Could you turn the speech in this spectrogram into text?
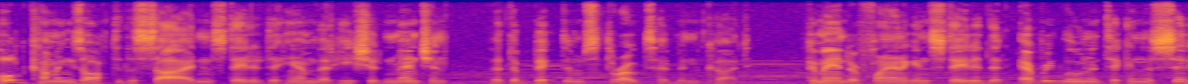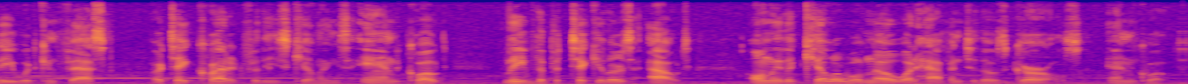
pulled Cummings off to the side and stated to him that he should mention that the victims' throats had been cut. Commander Flanagan stated that every lunatic in the city would confess or take credit for these killings and, quote, leave the particulars out. Only the killer will know what happened to those girls, end quote.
